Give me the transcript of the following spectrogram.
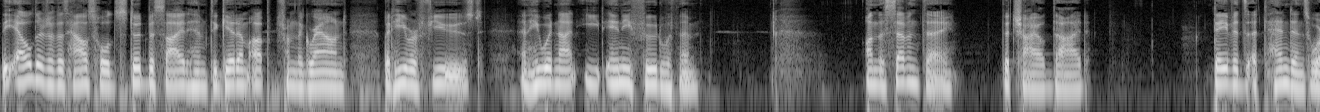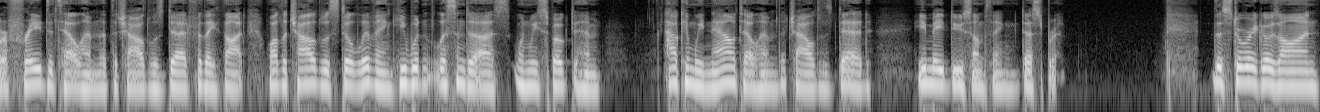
The elders of his household stood beside him to get him up from the ground, but he refused, and he would not eat any food with them. On the seventh day, the child died. David's attendants were afraid to tell him that the child was dead, for they thought, while the child was still living, he wouldn't listen to us when we spoke to him. How can we now tell him the child is dead? He may do something desperate. The story goes on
